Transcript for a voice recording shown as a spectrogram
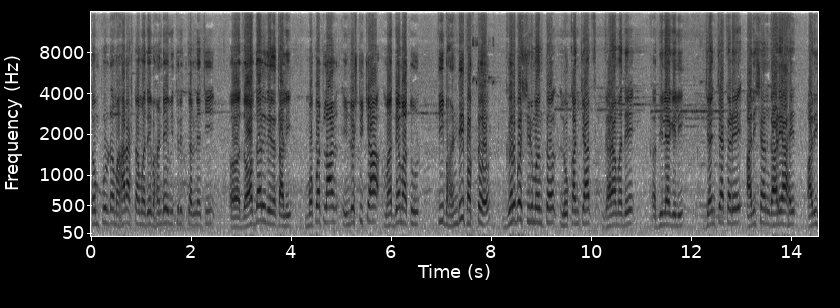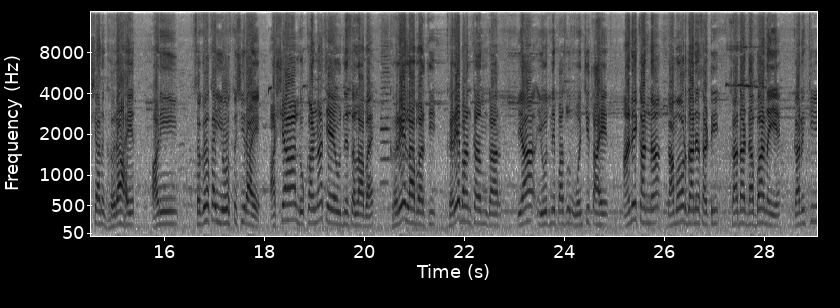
संपूर्ण महाराष्ट्रामध्ये भांडे वितरित करण्याची जबाबदारी देण्यात आली मफतलाल इंडस्ट्रीच्या माध्यमातून ती भांडी फक्त गर्भश्रीमंत लोकांच्याच घरामध्ये दिल्या गेली. ज्यांच्याकडे आलिशान गाड्या आहेत आलिशान घरं आहेत आणि सगळं काही व्यवस्थिशीर आहे अशा लोकांनाच या योजनेचा लाभ आहे. खरे लाभार्थी खरे बांधकामगार या योजनेपासून वंचित आहेत. अनेकांना कामावर जाण्यासाठी साधा डबा नाही आहे कारण की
